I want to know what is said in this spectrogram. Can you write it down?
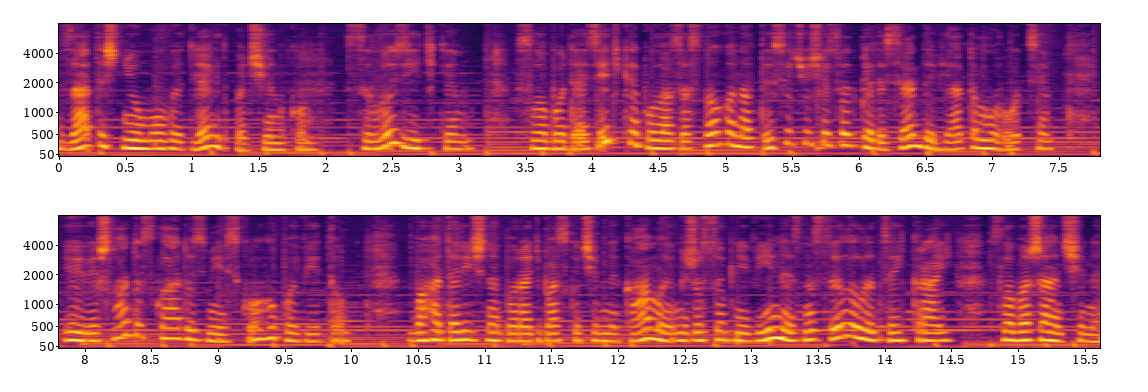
затишні умови для відпочинку. Село Зітьки. Слобода Зітьки була заснована в 1659 році і увійшла до складу Зміївського повіту. Багаторічна боротьба з кочівниками, міжособні війни знесилили цей край Слобожанщини,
